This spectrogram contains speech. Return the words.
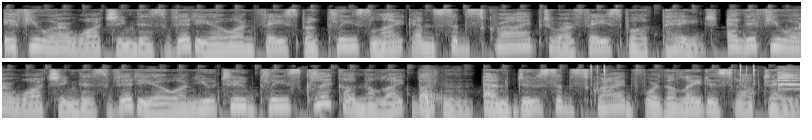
If you are watching this video on Facebook please like and subscribe to our Facebook page and if you are watching this video on YouTube please click on the like button and do subscribe for the latest update.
